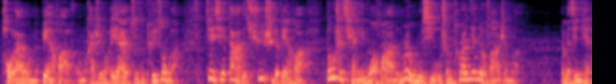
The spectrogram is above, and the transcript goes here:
后来我们变化了，我们开始用 AI 进行推送了。这些大的趋势的变化都是潜移默化的，润物细无声，突然间就发生了。那么今天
